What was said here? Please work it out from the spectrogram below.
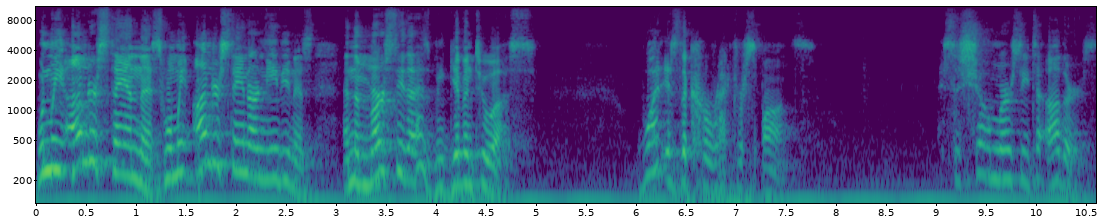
When we understand this, when we understand our neediness and the mercy that has been given to us, what is the correct response? It's to show mercy to others.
